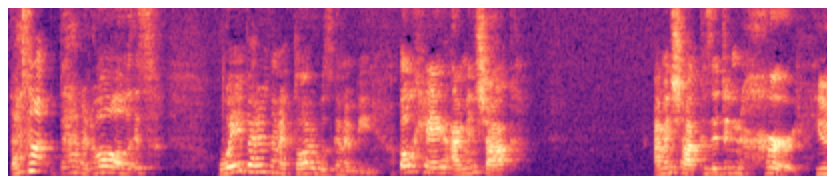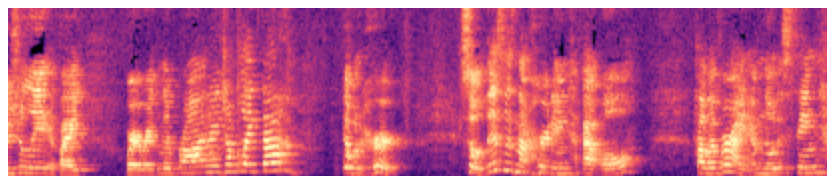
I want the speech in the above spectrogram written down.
That's not bad at all. It's way better than I thought it was gonna be. Okay, I'm in shock. I'm in shock because it didn't hurt. Usually if I wear a regular bra and I jump like that, it would hurt. So this is not hurting at all. However, I am noticing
